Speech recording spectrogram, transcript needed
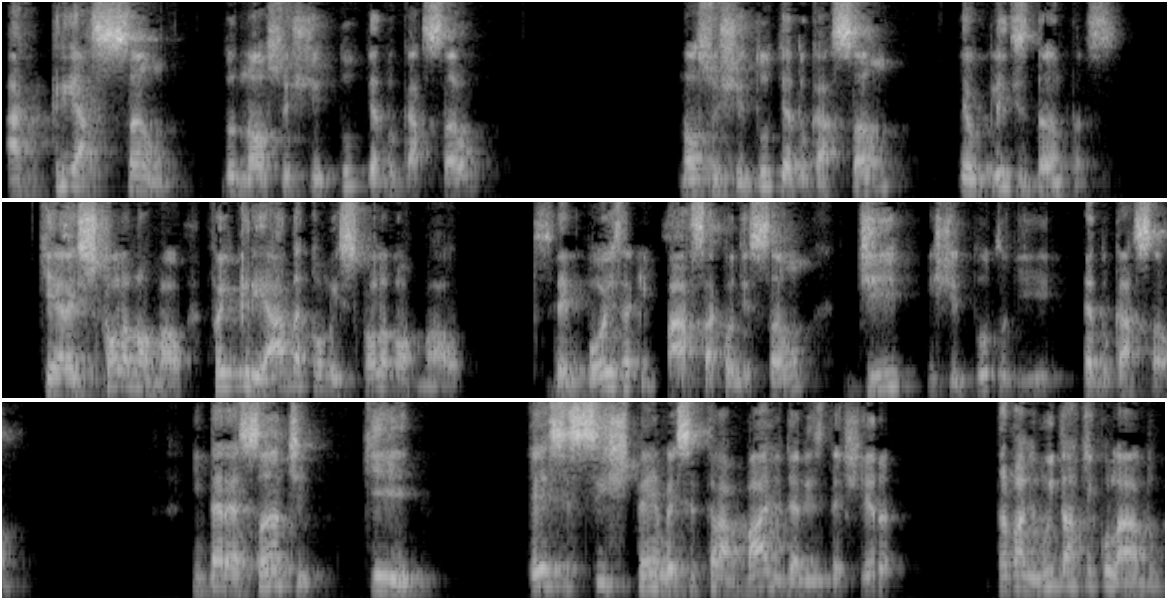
a criação do nosso Instituto de Educação, nosso Instituto de Educação Euclides Dantas que era escola normal. Foi criada como escola normal. Depois é que passa a condição de Instituto de Educação. Interessante que esse sistema, esse trabalho de Anise Teixeira, trabalho muito articulado.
